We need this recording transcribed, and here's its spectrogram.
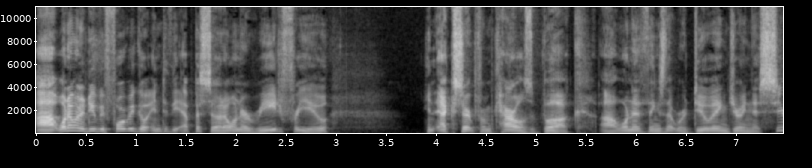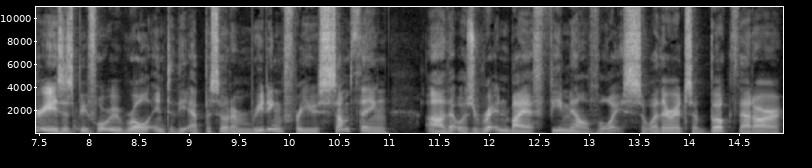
Uh, what I want to do before we go into the episode, I want to read for you an excerpt from Carol's book. Uh, one of the things that we're doing during this series is before we roll into the episode, I'm reading for you something uh, that was written by a female voice. So whether it's a book that our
